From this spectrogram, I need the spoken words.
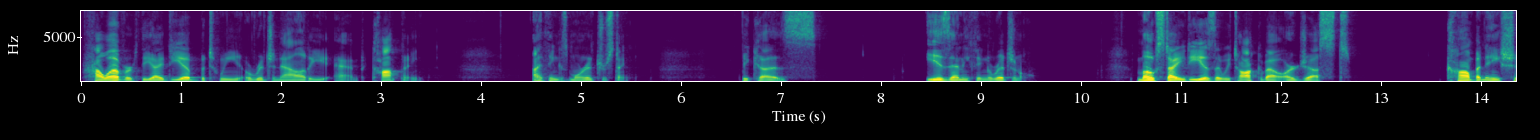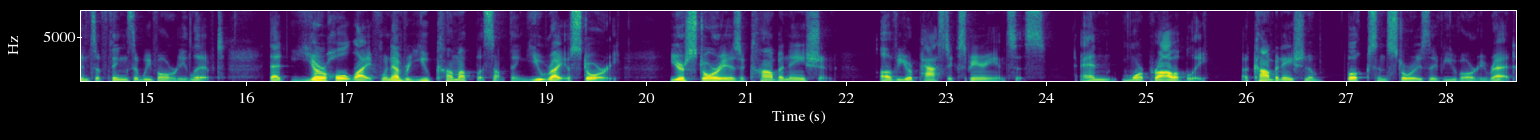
However, the idea between originality and copying I think is more interesting. Because is anything original? Most ideas that we talk about are just combinations of things that we've already lived that your whole life, whenever you come up with something, you write a story. Your story is a combination of your past experiences, and more probably, a combination of books and stories that you've already read.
